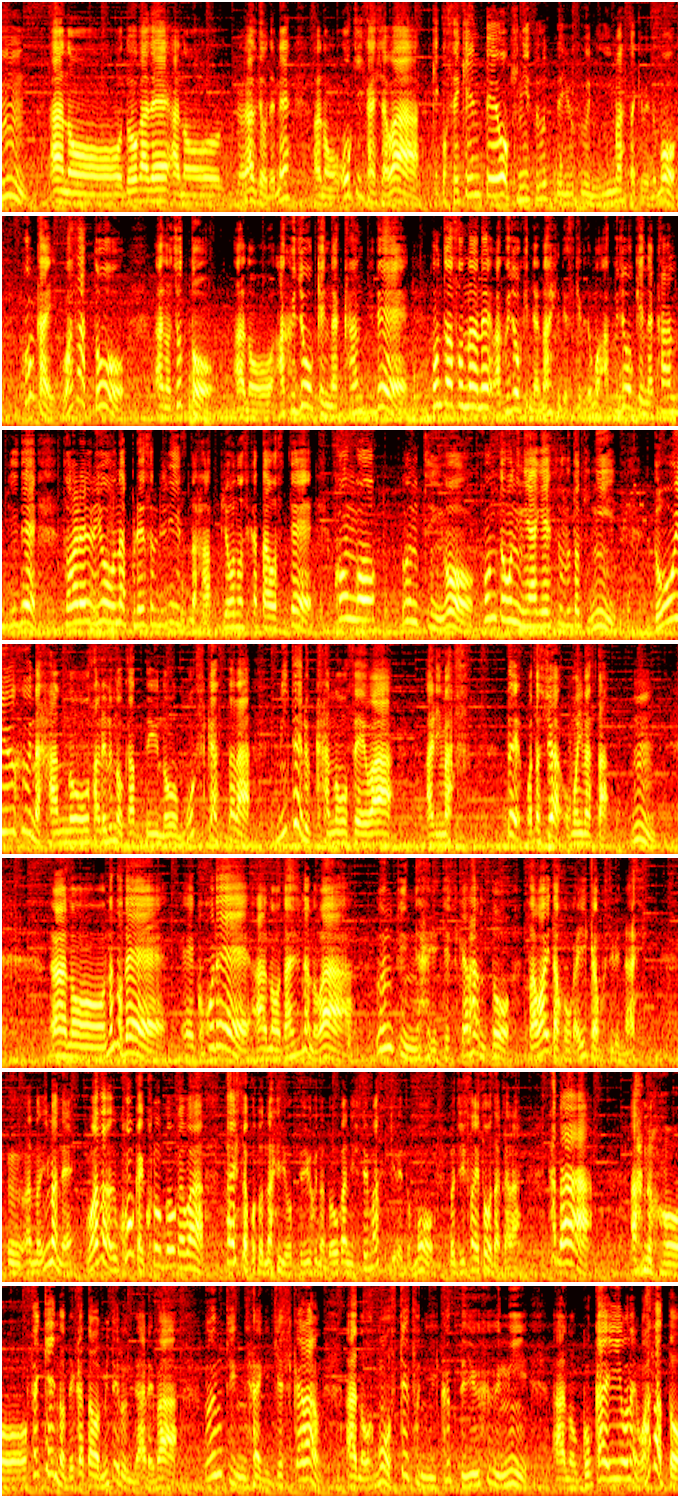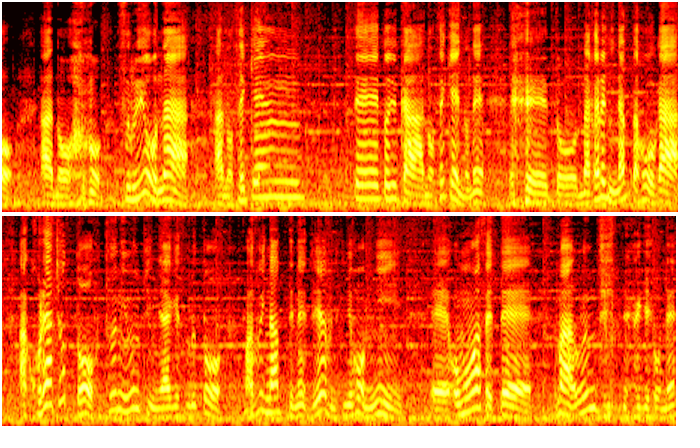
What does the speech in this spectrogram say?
あの動画で、あのラジオでね、あの大きい会社は結構世間体を気にするっていう風に言いましたけれども、今回わざと、あの、ちょっと、あの悪条件な感じで、本当はそんなね、悪条件ではないんですけれども、悪条件な感じで取られるようなプレスリリースの発表の仕方をして、今後、運賃を本当に値上げするときに、どういう風な反応をされるのかっていうのを、もしかしたら見てる可能性はあります。って私は思いました。うん。あのなので、え、ここで、あの、大事なのは、運賃値上げけしからんと騒いだ方がいいかもしれない。うん、あの、今ね、わざ、今回この動画は大したことないよっていう風な動画にしてますけれども、まあ、実際そうだから。ただ、あのー、世間の出方を見てるんであれば、運賃値上げけしからん、あの、もう施設に行くっていう風に、あの、誤解をね、わざと、あの、するような、あの、世間体というか、あの、世間のね、えーと、流れになった方があこれはちょっと普通に運賃値上げするとまずいなってね JR 西日本に、えー、思わせてまあ運賃値上げをね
